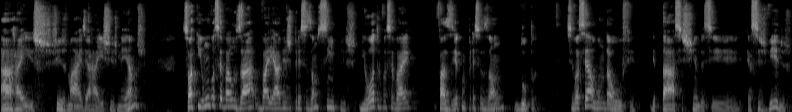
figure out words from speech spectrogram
a raiz x mais e a raiz x menos, só que um você vai usar variáveis de precisão simples e outro você vai fazer com precisão dupla. Se você é aluno da UF e está assistindo esse, esses vídeos,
